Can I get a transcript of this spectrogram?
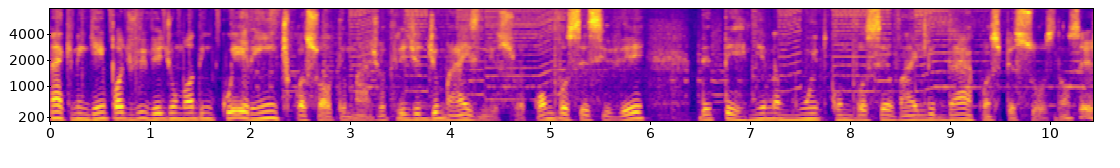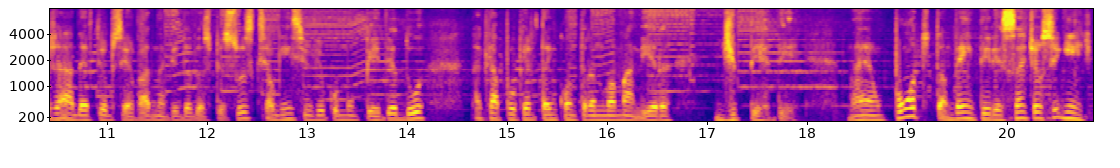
né, que ninguém pode viver de um modo incoerente com a sua autoimagem. Eu acredito demais nisso. É como você se vê determina muito como você vai lidar com as pessoas. Então você já deve ter observado na vida das pessoas que se alguém se vê como um perdedor, daqui a pouco ele está encontrando uma maneira de perder. Né? Um ponto também interessante é o seguinte:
